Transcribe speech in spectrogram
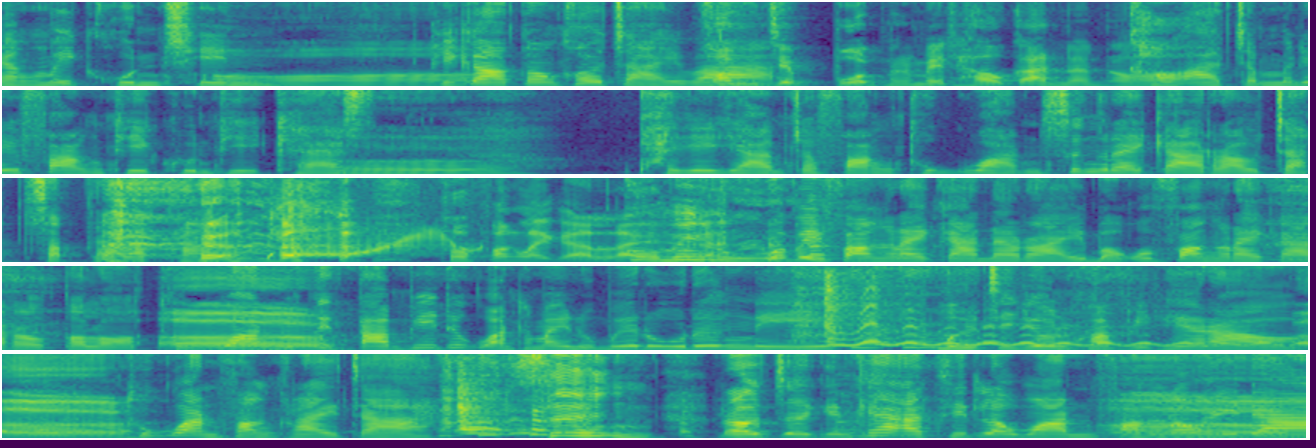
ยังไม่คุ้นชินอ๋อพี่ก้าวต้องเข้าใจว่า ความเจ็บปวดมันไม่เท่ากันนะเนาะเขาอาจจะไม่ได้ฟังทีคุณทีแคสเออ พยายามจะฟังทุกวัน ซึ่งรายการเราจัดสัปดาห์ละครั้งเขาฟังรายการอะไรก็ไม่รู้ว่าไปฟังรายการอะไร บอกว่าฟังรายการเราตลอดทุกวันเออหนูติดตามพี่ทุกวันทำไมหนูไม่รู้เรื่องนี้ เหมือนจะโยนความผิดให้เราเออทุกวันฟังใครจ๊ะ ซึ่งเราเจอกันแค่อาทิตย์ละวันฟังเราให้ได้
